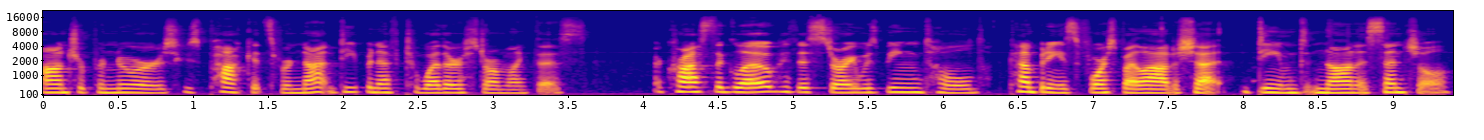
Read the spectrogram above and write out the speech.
entrepreneurs whose pockets were not deep enough to weather a storm like this. Across the globe, this story was being told. Companies forced by law to shut, deemed non essential,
